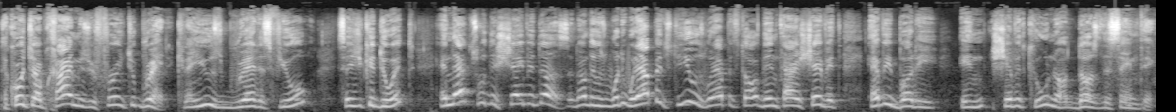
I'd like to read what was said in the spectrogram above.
The quote Rab Chaim is referring to bread. Can I use bread as fuel? Says you could do it. And that's what the Shevet does. In other words, what, what happens to you is what happens to the entire Shevet. Everybody in Shevet Kuna does the same thing.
